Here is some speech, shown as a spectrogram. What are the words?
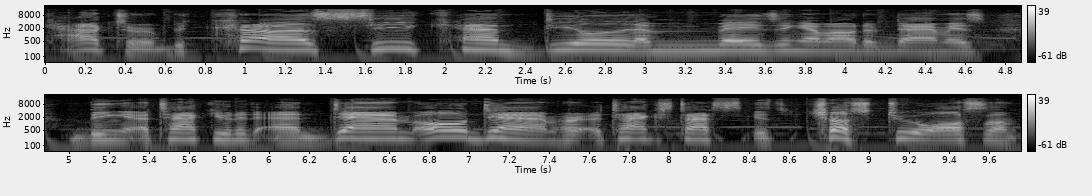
character because she can deal amazing amount of damage being an attack unit and damn oh damn her attack stats is just too awesome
